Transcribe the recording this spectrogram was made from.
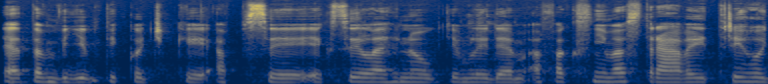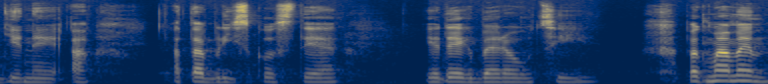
Já tam vidím ty kočky a psy, jak si lehnou k těm lidem a fakt s nima strávejí tři hodiny a, a ta blízkost je, je dech beroucí. Pak máme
